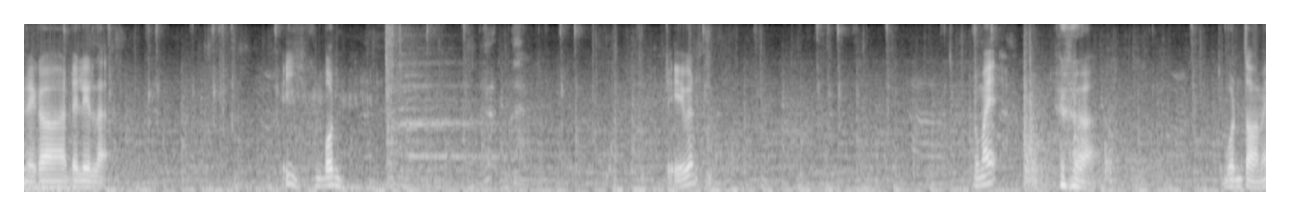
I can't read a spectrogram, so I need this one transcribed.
ไหนๆก็ได้เล่นละอีขึ้นบนเจ๊เพื่อนรู้ไหมวนต่อไหม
